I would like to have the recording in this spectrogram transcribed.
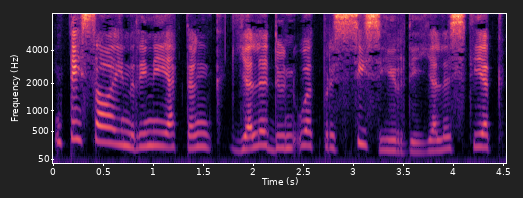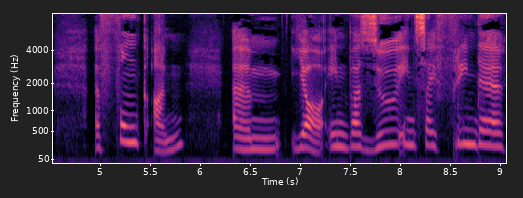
En Tessa en Rini, ek dink julle doen ook presies hierdie. Julle steek 'n vonk aan. Ehm um, ja, en Bazoo en sy vriende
